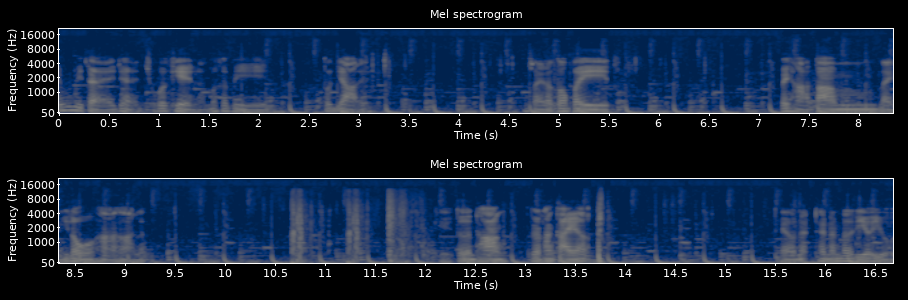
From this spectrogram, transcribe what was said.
นี้ไม่มีแต่เนี่ยชูเกอร์เคนไม่เคยมีต้นหญ้าเลยสงสัยเราต้องไป ไปหาตามแหล่งที่เราหาอาหารแล้วโอเคเดินทางเดินทางไกลแล้วแถวนั้นแถวนั้นเราเยอะอยู่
